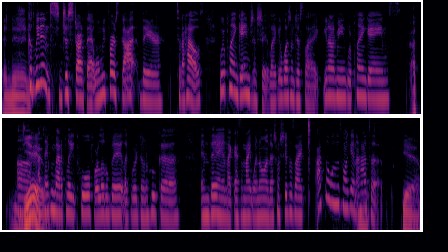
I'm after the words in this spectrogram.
And then Because we didn't just start that. When we first got there to the house, we were playing games and shit. Like, it wasn't just like, you know what I mean? We're playing games. I, Um, yeah, I think we might have played pool for a little bit, like we were doing a hookah, and then like as the night went on, that's when she was like, "I thought we was gonna get in a hot tub." yeah.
